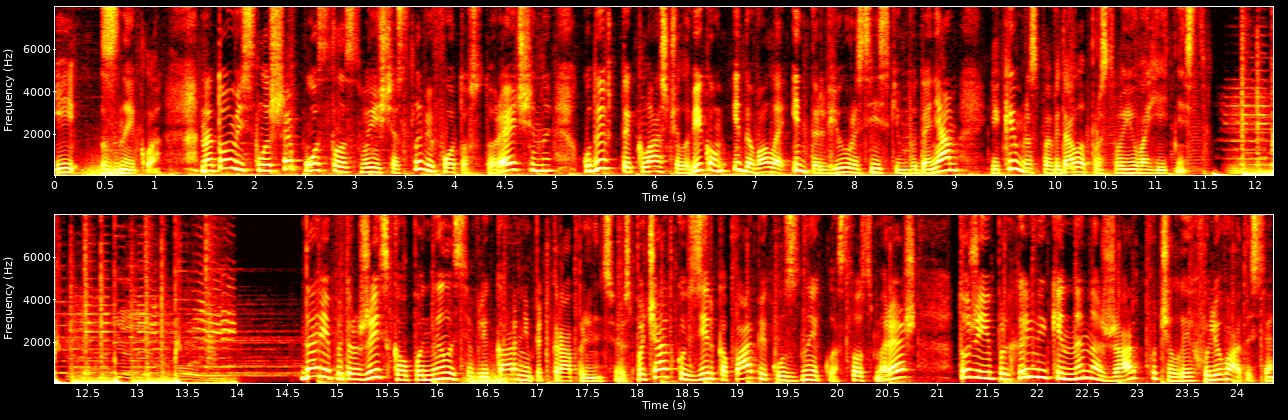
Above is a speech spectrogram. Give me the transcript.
І зникла. Натомість лише постила свої щасливі фото з Туреччини, куди втекла з чоловіком і давала інтерв'ю російським виданням, яким розповідала про свою вагітність. Дар'я Петрожицька опинилася в лікарні під крапельницею. Спочатку зірка папіку зникла з соцмереж, тож її прихильники не на жарт почали хвилюватися,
